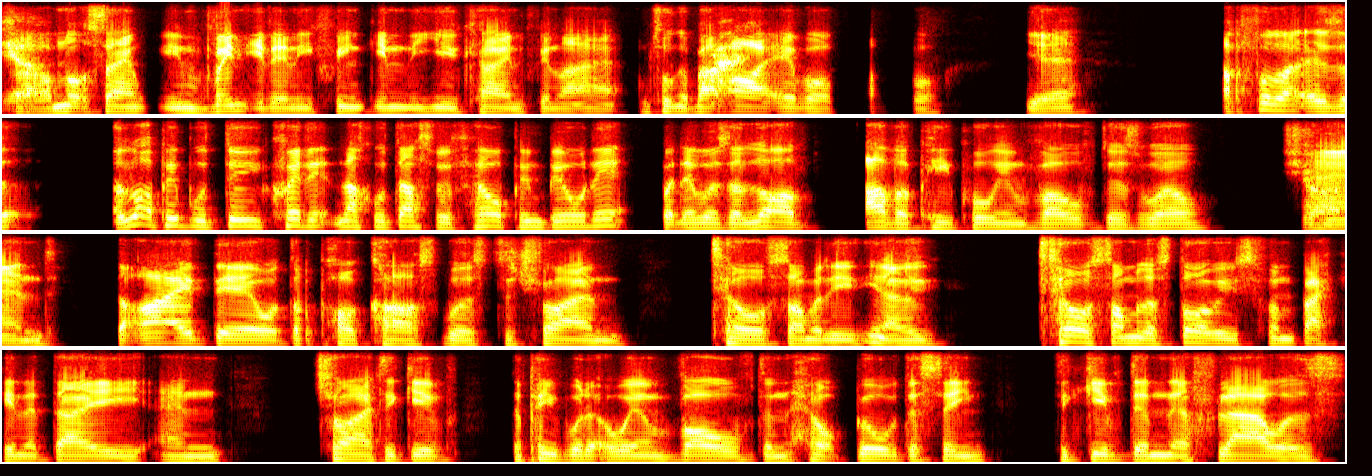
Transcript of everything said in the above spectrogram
So yeah I'm not saying we invented anything in the UK, anything like that. I'm talking about Right. our era. hardcore, Yeah. I feel like there's a, a lot of people do credit Knuckledust with helping build it, but there was a lot of other people involved as well. Sure And the idea of the podcast was to try and tell some of the, you know, tell some of the stories from back in the day and try to give the people that were involved and help build the scene to give them their flowers.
